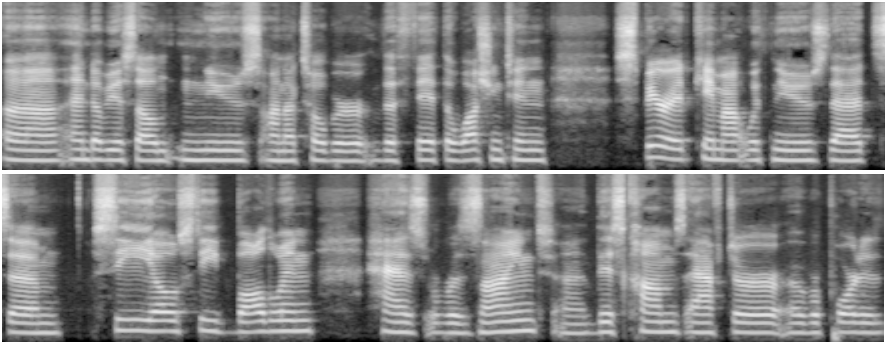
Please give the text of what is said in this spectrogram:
uh, NWSL news on October the 5th, the Washington Spirit came out with news that um, CEO Steve Baldwin has resigned. Uh, this comes after uh, reported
